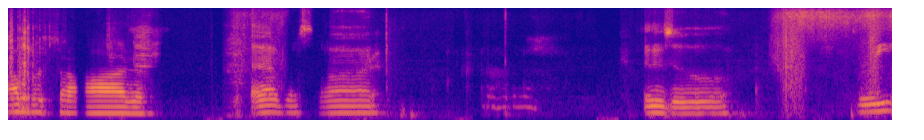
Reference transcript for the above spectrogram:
أبصار أبصار زو زوي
